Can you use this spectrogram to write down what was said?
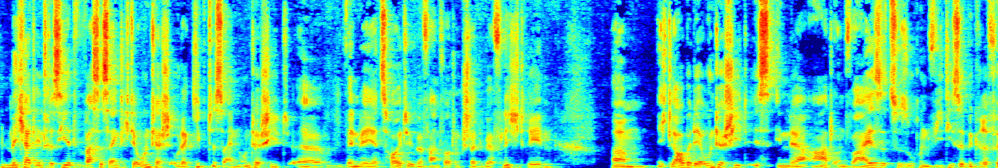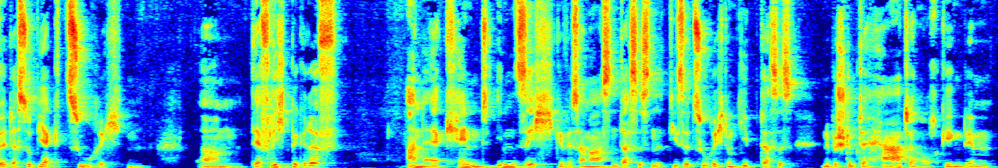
mich hat interessiert, was ist eigentlich der Unterschied oder gibt es einen Unterschied, äh, wenn wir jetzt heute über Verantwortung statt über Pflicht reden? Ähm, ich glaube, der Unterschied ist in der Art und Weise zu suchen, wie diese Begriffe das Subjekt zurichten. Ähm, der Pflichtbegriff anerkennt in sich gewissermaßen, dass es diese Zurichtung gibt, dass es eine bestimmte Härte auch gegen dem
